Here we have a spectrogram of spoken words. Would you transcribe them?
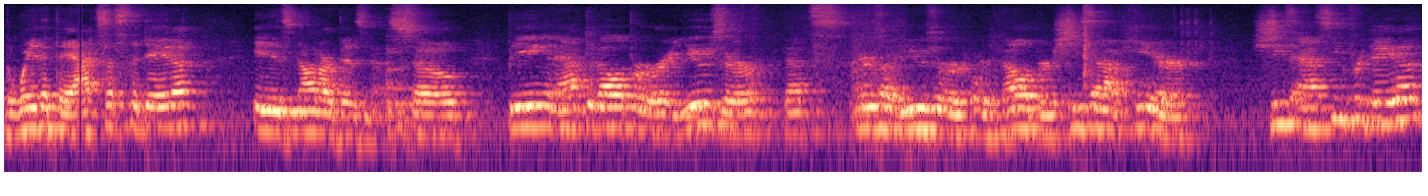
the way that they access the data is not our business. So being an app developer or a user, that's, here's our user or developer, she's out here, she's asking for data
